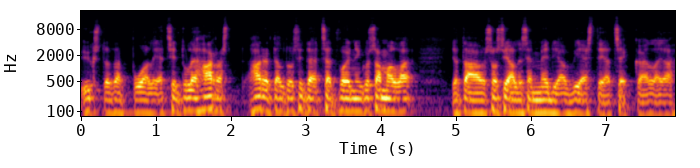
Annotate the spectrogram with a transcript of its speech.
yksi tota puoli, että siinä tulee harrast, harjoiteltua sitä, että sä et voi niinku samalla jotain sosiaalisen median viestejä tsekkailla ja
